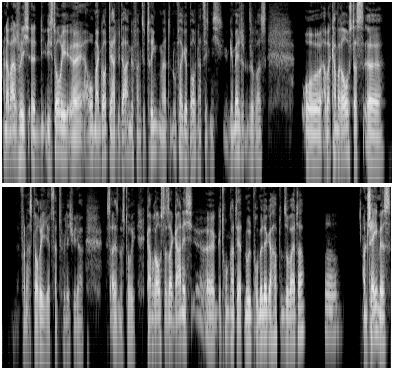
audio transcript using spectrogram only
und da war natürlich äh, die, die Story, äh, oh mein Gott, der hat wieder angefangen zu trinken, hat einen Unfall gebaut und hat sich nicht gemeldet und sowas. Oh, aber kam raus, dass äh, von der Story jetzt natürlich wieder, ist alles nur Story, kam raus, dass er gar nicht äh, getrunken hat, er hat null Promille gehabt und so weiter. Mhm. Und Seamus,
